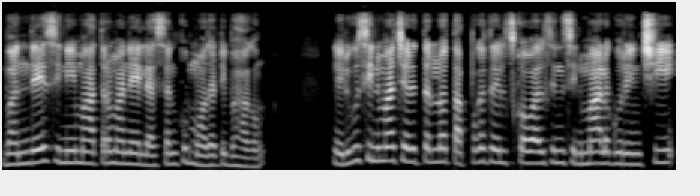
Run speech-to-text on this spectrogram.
వందే సినీ మాత్రం అనే లెసన్కు మొదటి భాగం. తెలుగు సినిమా చరిత్రలో తప్పక తెలుసుకోవాల్సిన సినిమాల గురించి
